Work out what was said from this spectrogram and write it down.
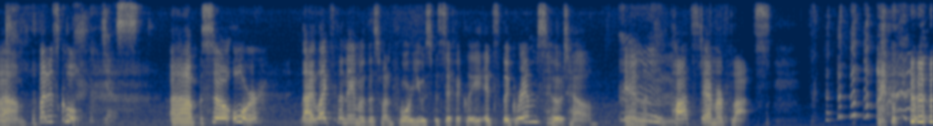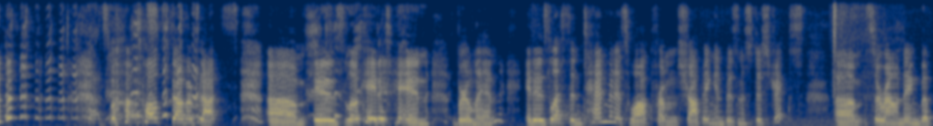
Um, but it's cool. Yes. Um, so, or I liked the name of this one for you specifically. It's the Grimm's Hotel in Mm. Potsdamer Platz. Potsdamer Platz um, is located in Berlin. It is less than 10 minutes walk from shopping and business districts um, surrounding the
